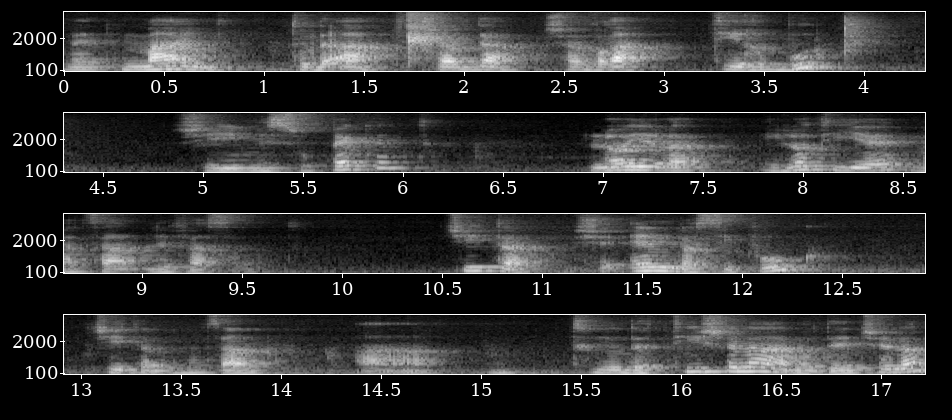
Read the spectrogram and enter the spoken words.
אומרת, מיינד, תודעה, שעבדה, שעברה, תרבות, שהיא מסופקת, לא יהיה לה, היא לא תהיה מצע לבסרות. צ'יטה שאין בה סיפוק, צ'יטה במצב התנודתי שלה, הנודד שלה,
